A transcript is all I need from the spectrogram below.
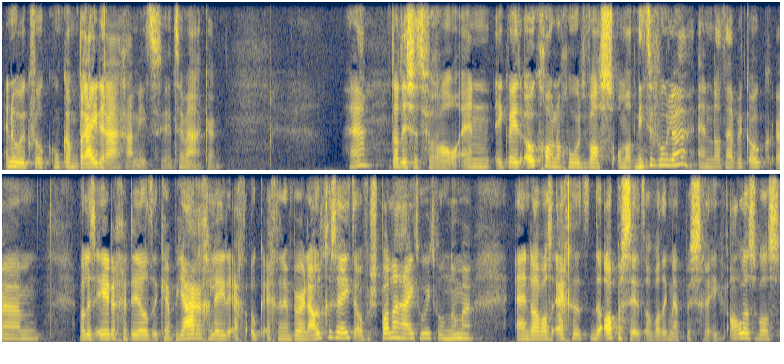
En hoe ik veel, hoe kan bijdragen aan iets te maken. Hè? Dat is het vooral. En ik weet ook gewoon nog hoe het was om dat niet te voelen. En dat heb ik ook um, wel eens eerder gedeeld. Ik heb jaren geleden echt ook echt in een burn-out gezeten over spannenheid, hoe je het wil noemen. En dat was echt het, de opposite of wat ik net beschreef. Alles was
